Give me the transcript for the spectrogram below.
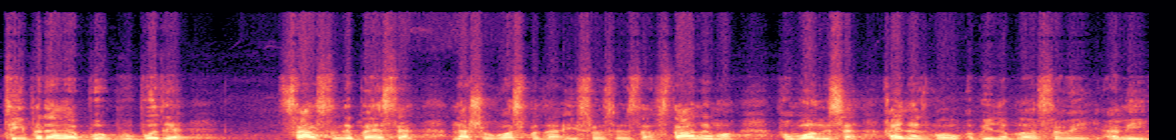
тоді перед нами бу- бу- буде Царство Небесне, нашого Господа Ісуса Христа. Встанемо, помолимося, хай нас Бог обільно благословить. Амінь.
